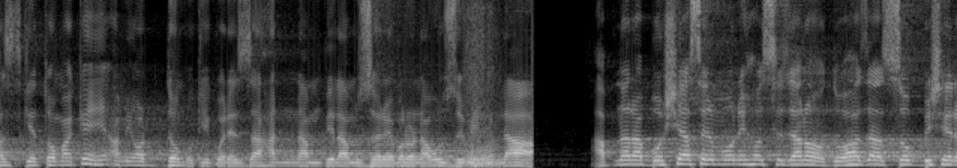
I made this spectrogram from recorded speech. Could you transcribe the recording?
আজকে তোমাকে আমি অর্ধমুখী করে জাহান নাম দিলাম। জোরে বলো, নাউজুবিল্লাহ। আপনারা বসে আছেন মনে হচ্ছে জানো দু হাজার চব্বিশের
